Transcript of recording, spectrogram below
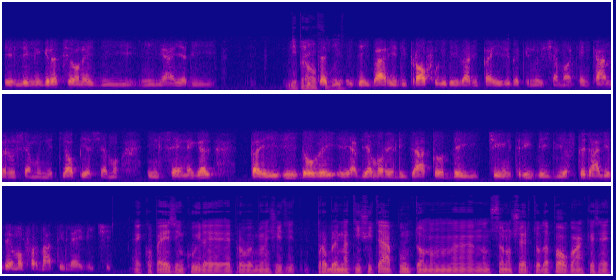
e l'emigrazione di migliaia di, di cittadini dei vari di profughi dei vari paesi, perché noi siamo anche in Camerun, siamo in Etiopia, siamo in Senegal, paesi dove eh, abbiamo realizzato dei centri, degli ospedali, abbiamo formato i medici. Ecco, paesi in cui le problematicità appunto non, non, sono certo da poco, anche se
